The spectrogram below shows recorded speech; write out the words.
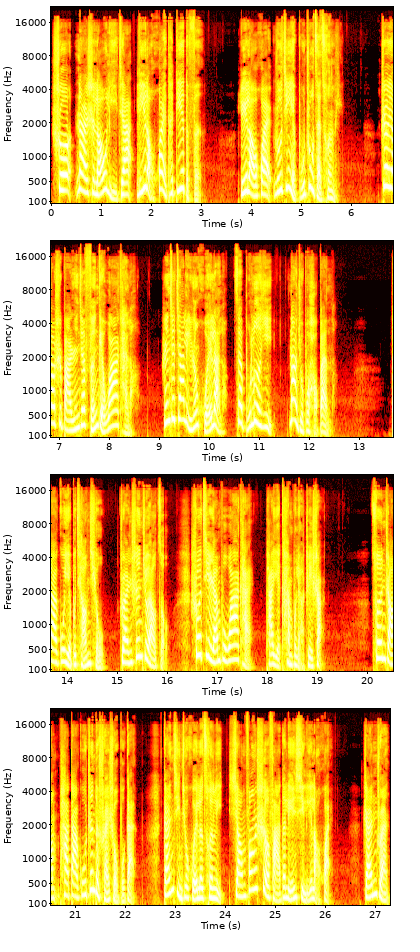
说那是老李家李老坏他爹的坟，李老坏如今也不住在村里，这要是把人家坟给挖开了，人家家里人回来了。再不乐意，那就不好办了。大姑也不强求，转身就要走，说：“既然不挖开，他也看不了这事儿。”村长怕大姑真的甩手不干，赶紧就回了村里，想方设法的联系李老坏。辗转，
